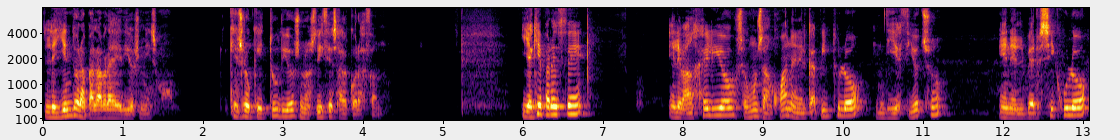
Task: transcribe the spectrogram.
leyendo la palabra de Dios mismo. ¿Qué es lo que tú, Dios, nos dices al corazón? Y aquí aparece el Evangelio según San Juan en el capítulo 18, en el versículo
